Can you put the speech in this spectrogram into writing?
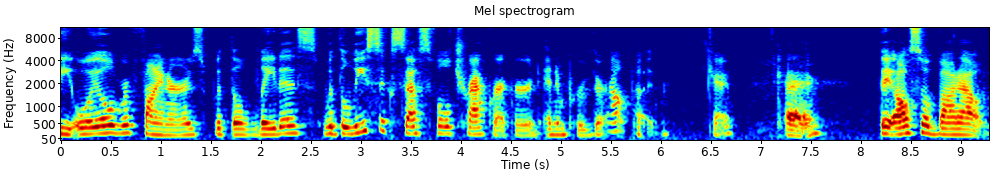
the oil refiners with the latest with the least successful track record and improve their output. Okay. Okay. They also bought out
